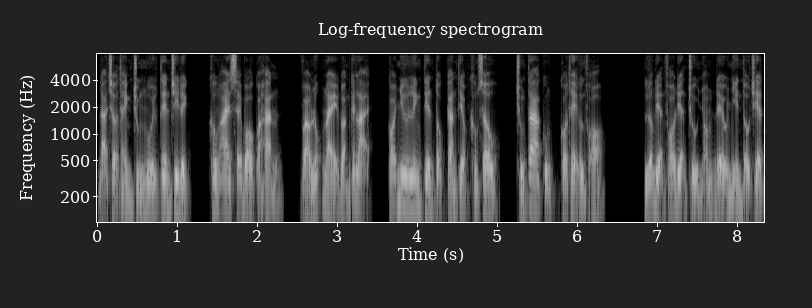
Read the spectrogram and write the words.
đã trở thành chúng núi tên chi địch, không ai sẽ bỏ qua hắn, vào lúc này đoàn kết lại, coi như linh tiên tộc can thiệp không sâu, chúng ta cũng có thể ứng phó. Lưỡng điện phó điện chủ nhóm đều nhìn tấu triệt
